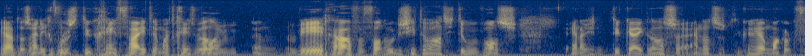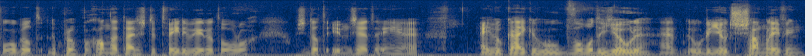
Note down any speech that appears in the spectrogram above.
ja, dan zijn die gevoelens natuurlijk geen feiten, maar het geeft wel een, een weergave van hoe de situatie toen was. En als je natuurlijk kijkt als, eh, en dat is natuurlijk een heel makkelijk voorbeeld, de propaganda tijdens de Tweede Wereldoorlog. Als je dat inzet en je, en je wil kijken hoe bijvoorbeeld de Joden, hè, hoe de Joodse samenleving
